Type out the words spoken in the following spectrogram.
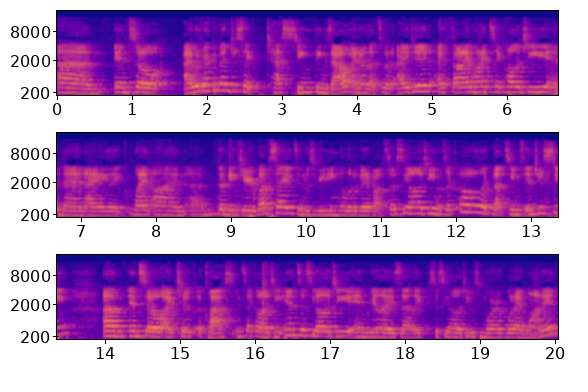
um, and so I would recommend just like testing things out. I know that's what I did. I thought I wanted psychology, and then I like went on um, the major websites and was reading a little bit about sociology, and was like, oh, like that seems interesting. Um, and so I took a class in psychology and sociology, and realized that like sociology was more of what I wanted.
